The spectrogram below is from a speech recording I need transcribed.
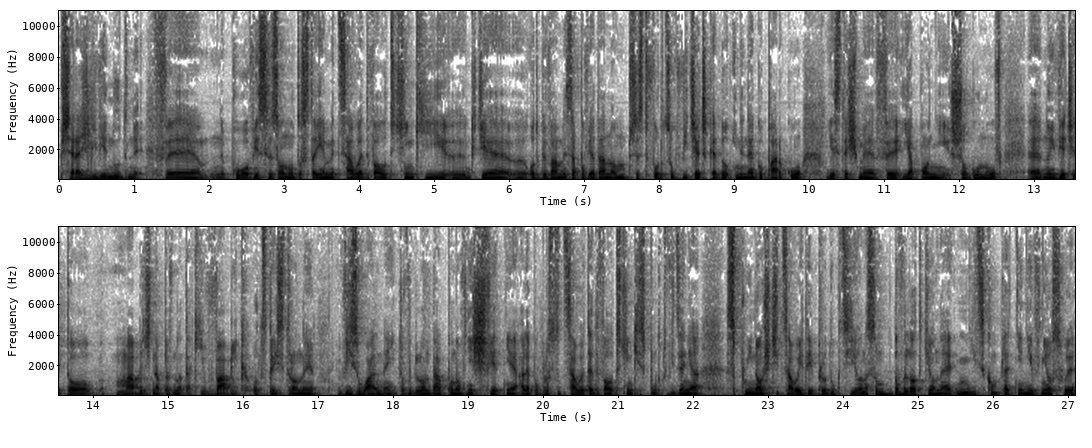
przeraźliwie nudny. W połowie sezonu dostajemy całe dwa odcinki, gdzie odbywamy zapowiadaną przez twórców wycieczkę do innego parku. Jesteśmy w Japonii Shogunów. No i wiecie, to ma być na pewno taki wabik od tej strony wizualnej i to wygląda ponownie świetnie, ale po prostu całe te dwa odcinki z punktu widzenia spójności całej tej produkcji, one są do wylotki, one nic kompletnie nie wniosły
